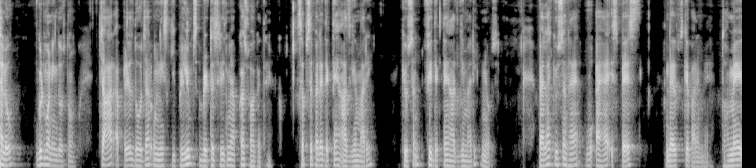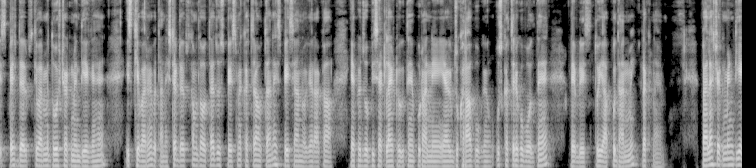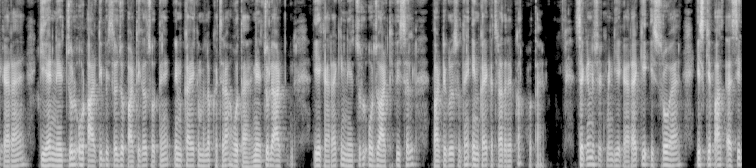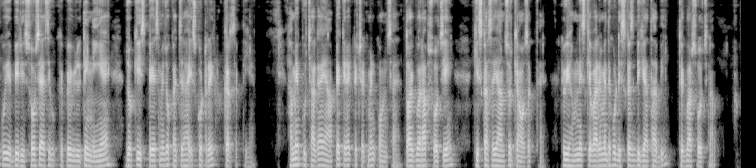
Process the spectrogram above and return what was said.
Hello, good morning दोस्तों। 4 अप्रैल 2019 की prelims updater series में आपका स्वागत है। सबसे पहले देखते हैं आज की हमारी क्वेश्चन, फिर देखते हैं आज की हमारी न्यूज़। पहला क्वेश्चन है, वो है स्पेस डेल्व्स के बारे में। तो हमें स्पेस डेल्व्स के बारे में दो स्टेटमेंट दिए गए हैं। इसके बारे में बताना स्टेट डेल्व्स का मतलब होता है जो स्पेस में कचरा होता है ना, स्पेस यान वगैरह का, या फिर जो भी सेटेलाइट होते हैं पुराने या जो ख़राब हो गए हों, उस कचरे को बोलते हैं डेब्रिस। तो ये आपको ध्यान में रखना है। पहला स्टेटमेंट ये कह रहा है कि यह नेचुरल और आर्टिफिशियल जो पार्टिकल्स होते हैं, इनका एक मतलब कचरा होता है। नेचुरल आर्ट ये कह रहा है कि नेचुरल और जो आर्टिफिशियल पार्टिकल्स होते हैं, इनका एक कचरा टाइप का होता है। सेकेंड स्टेटमेंट ये कह रहा है कि इसरो है, इसके पास ऐसी कोई भी रिसोर्स या ऐसी कोई कैपेबिलिटी नहीं है, जो कि स्पेस में जो कचरा है, इसको ट्रेक कर सकती है। हमें पूछा गया यहाँ पे करेक्ट स्टेटमेंट कौन सा है? तो एक बार आप सोचिए कि इसका सही आंसर क्या हो सकता है। क्योंकि हमने इसके बारे में देखो डिस्कस भी किया था अभी तो एक बार सोचना।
